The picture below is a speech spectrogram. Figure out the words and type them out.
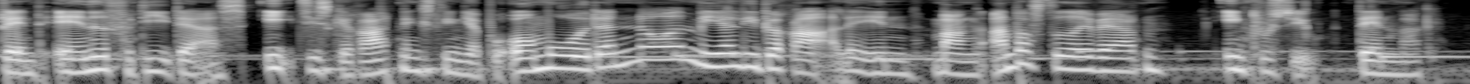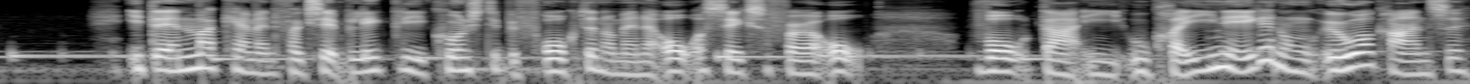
Blandt andet fordi deres etiske retningslinjer på området er noget mere liberale end mange andre steder i verden, inklusiv Danmark. I Danmark kan man for eksempel ikke blive kunstigt befrugtet, når man er over 46 år, hvor der i Ukraine ikke er nogen øvre grænse,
